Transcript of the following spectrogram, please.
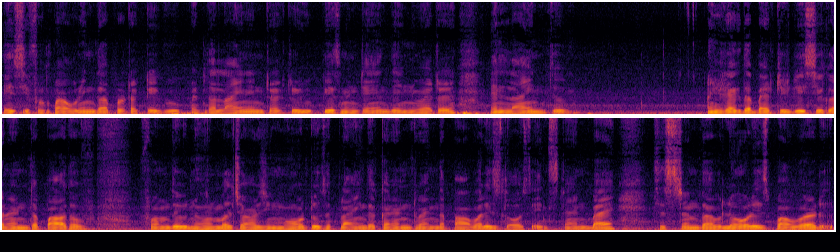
AC from powering the protective equipment. The line interactive UPS maintains the inverter in line to redirect the battery DC current. The path of from the normal charging mode to supplying the current when the power is lost. In standby system, the load is powered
